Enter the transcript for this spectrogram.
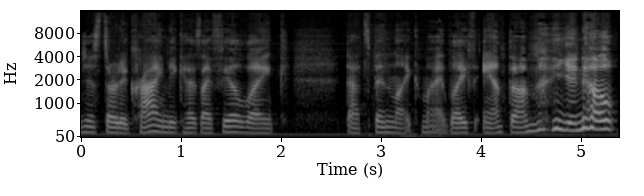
just started crying because I feel like that's been like my life anthem, you know,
